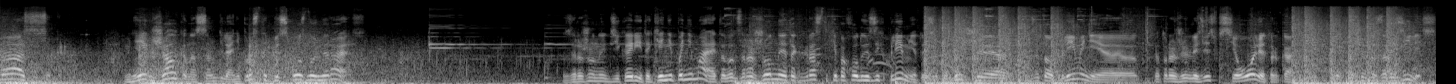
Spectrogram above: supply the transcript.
На, сука! Мне их жалко, на самом деле. Они просто бесхозно умирают. Зараженные дикари. Так я не понимаю, это вот зараженные, это как раз таки походу из их племени. То есть это бывшие из этого племени, э, которые жили здесь в Сеоле, только почему-то заразились.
